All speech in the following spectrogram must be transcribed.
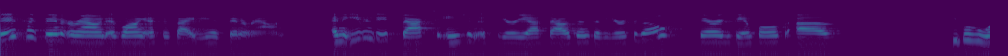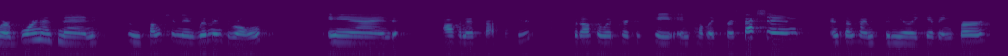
This has been around as long as society has been around. And it even dates back to ancient Assyria thousands of years ago. There are examples of people who were born as men who functioned in women's roles and often as prostitutes, but also would participate in public processions and sometimes simulate giving birth.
